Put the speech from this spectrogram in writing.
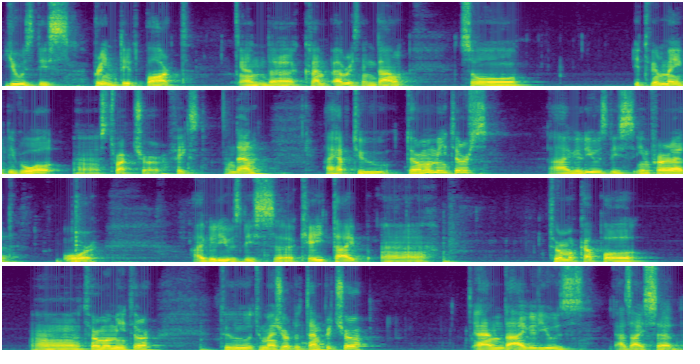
use this printed part and uh, clamp everything down. So it will make the wall uh, structure fixed. And then I have two thermometers I will use this infrared or I will use this uh, K-type uh, thermocouple uh, thermometer to, to measure the temperature and I will use as I said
